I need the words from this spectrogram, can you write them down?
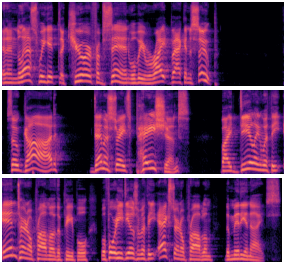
And unless we get the cure from sin, we'll be right back in the soup. So God demonstrates patience by dealing with the internal problem of the people before he deals with the external problem the Midianites.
